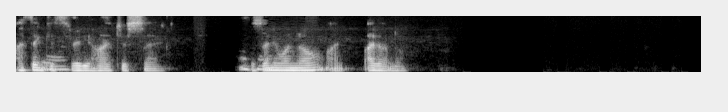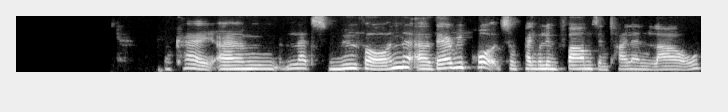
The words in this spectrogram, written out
I think Yeah. it's really hard to say. Does Mhm. anyone know? I, I don't know. Okay, um, let's move on. Uh, there are reports of pangolin farms in Thailand and Laos,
